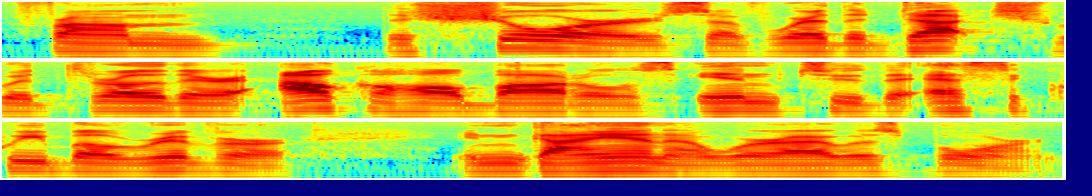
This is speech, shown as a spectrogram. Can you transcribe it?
from the shores of where the Dutch would throw their alcohol bottles into the Essequibo River in Guyana, where I was born.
